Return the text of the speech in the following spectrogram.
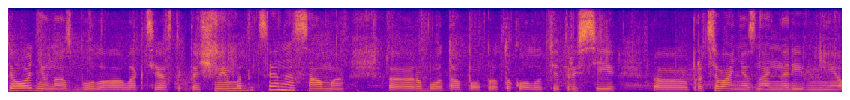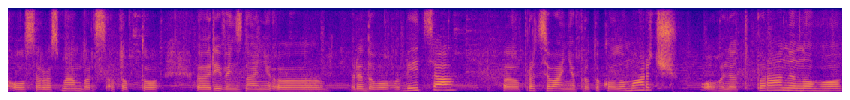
Сьогодні у нас була лекція з тактичної медицини, саме е, робота по протоколу Т3С, е, опрацювання знань на рівні All Service Members, а тобто е, рівень знань рядового бійця, опрацювання протоколу Марч, огляд пораненого,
